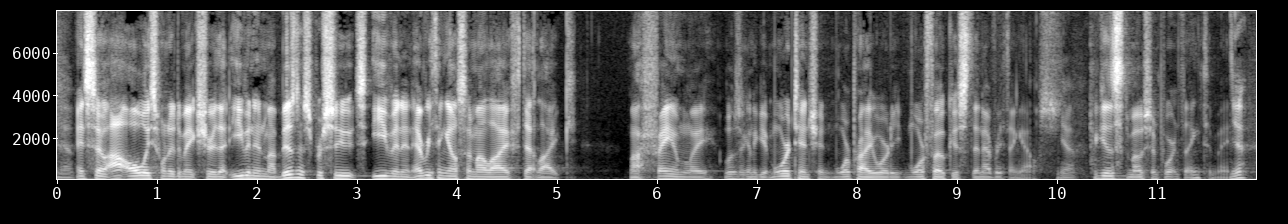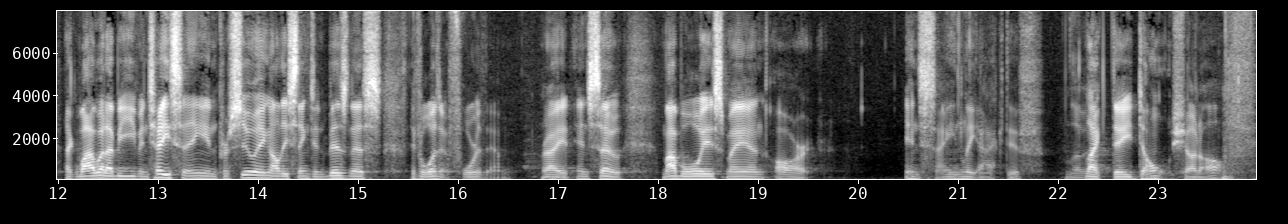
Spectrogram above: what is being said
yeah, And so I always wanted to make sure that even in my business pursuits, even in everything else in my life, that like my family was going to get more attention, more priority, more focus than everything else. yeah, Because it's the most important thing to me. yeah, Like, why would I be even chasing and pursuing all these things in business if it wasn't for them? Right. And so my boys, man, are insanely active. love it. Like, they don't shut off.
